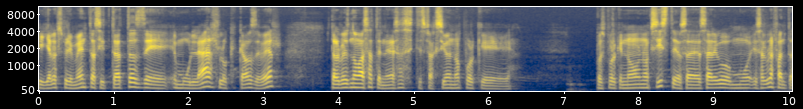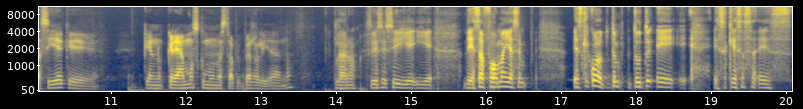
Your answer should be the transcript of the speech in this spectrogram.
que ya lo experimentas y tratas de emular lo que acabas de ver, tal vez no vas a tener esa satisfacción, ¿no? Porque Pues porque no, no existe, o sea, es algo muy, es alguna fantasía que, que creamos como nuestra propia realidad, ¿no? Claro, sí, sí, sí, y, de esa forma ya se... Es que cuando tú te... Eh, eh, es que esa es,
